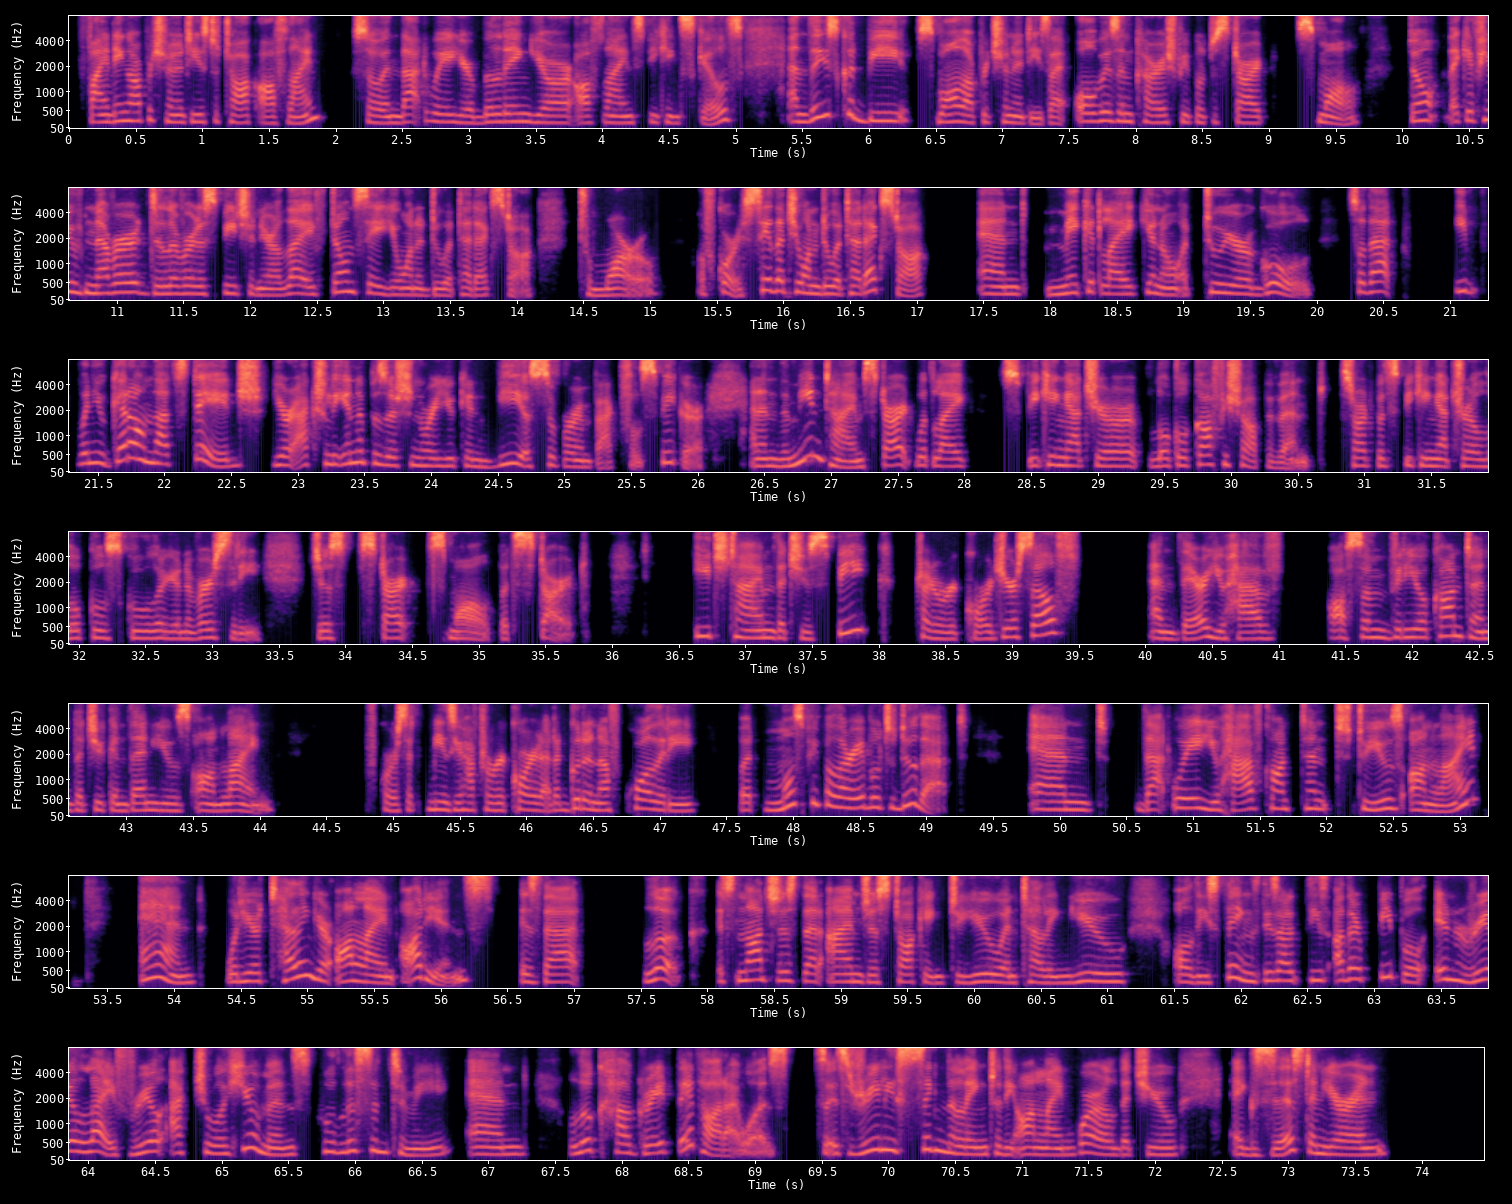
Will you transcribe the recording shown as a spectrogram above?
finding opportunities to talk offline. So, in that way, you're building your offline speaking skills. And these could be small opportunities. I always encourage people to start small Don't like if you've never delivered a speech in your life, don't say you want to do a TEDx talk tomorrow. Of course, say that you want to do a TEDx talk and make it like, you know, a two year goal so that when you get on that stage, you're actually in a position where you can be a super impactful speaker. And in the meantime, start with like speaking at your local coffee shop event, start with speaking at your local school or university. Just start small, but start. Each time that you speak, try to record yourself. And there you have awesome video content that you can then use online. Of course, it means you have to record it at a good enough quality, but most people are able to do that. And that way you have content to use online. And what you're telling your online audience is that look it's not just that i'm just talking to you and telling you all these things these are these other people in real life real actual humans who listen to me and look how great they thought i was so it's really signaling to the online world that you exist and you're an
